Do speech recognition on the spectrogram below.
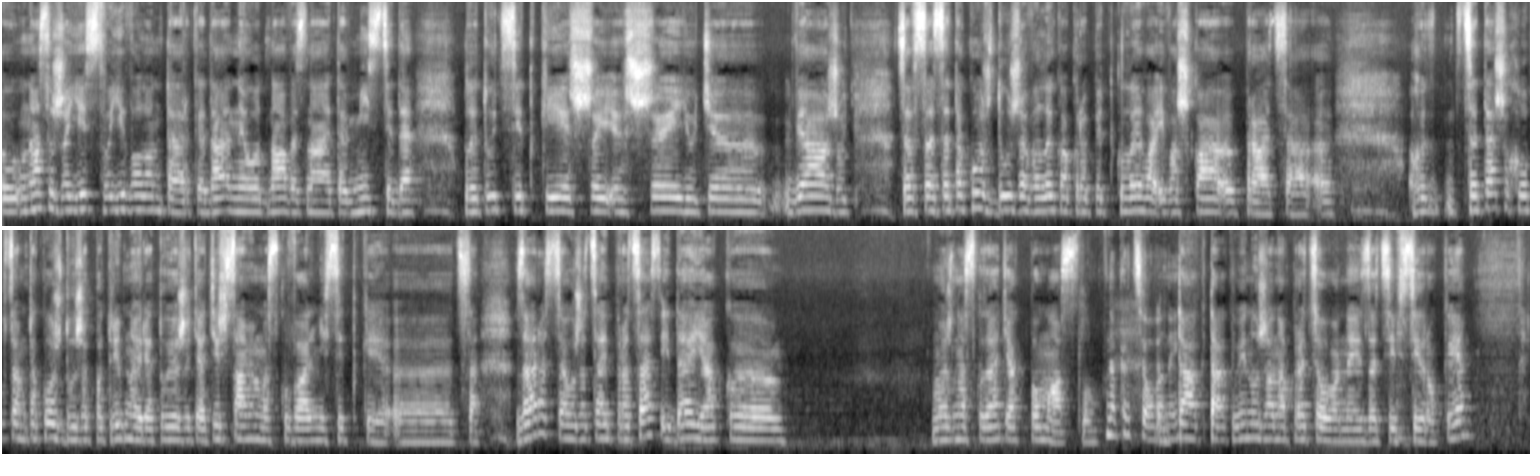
у нас вже є свої волонтерки. Да? Не одна, ви знаєте, в місті, де плетуть сітки, ши- шиють, е, в'яжуть. Це все це також дуже велика, кропітлива і важка е, праця. Це те, що хлопцям також дуже потрібно і рятує життя. Ті ж самі маскувальні сітки. е, Це. Зараз це вже цей процес іде як, е, можна сказати, як по маслу. Напрацьований? Так, так, він уже напрацьований за ці всі роки.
